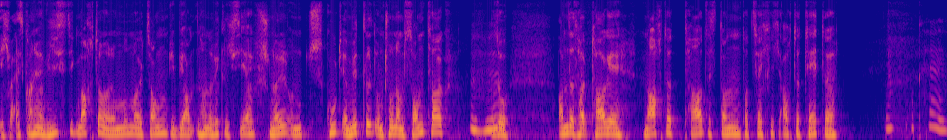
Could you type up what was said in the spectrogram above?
ich weiß gar nicht mehr, wie es die gemacht haben, aber da muss man halt sagen, die Beamten haben da wirklich sehr schnell und gut ermittelt und schon am Sonntag, Mhm. also anderthalb Tage nach der Tat, ist dann tatsächlich auch der Täter Okay.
